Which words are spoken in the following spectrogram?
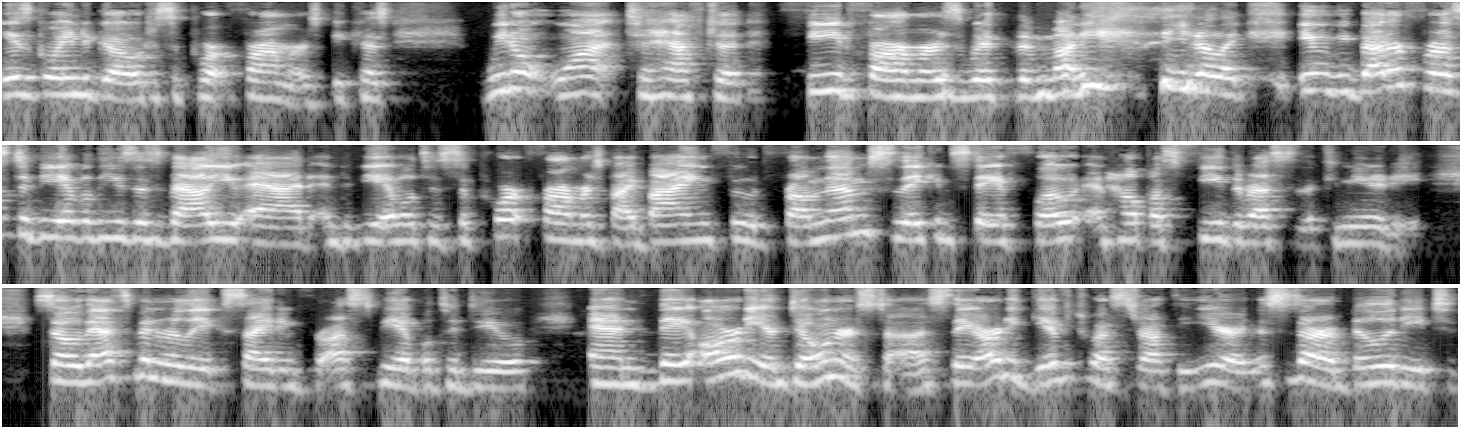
is going to go to support farmers because we don't want to have to feed farmers with the money you know like it would be better for us to be able to use this value add and to be able to support farmers by buying food from them so they can stay afloat and help us feed the rest of the community. So that's been really exciting for us to be able to do. And they already are donors to us. They already give to us throughout the year. And this is our ability to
